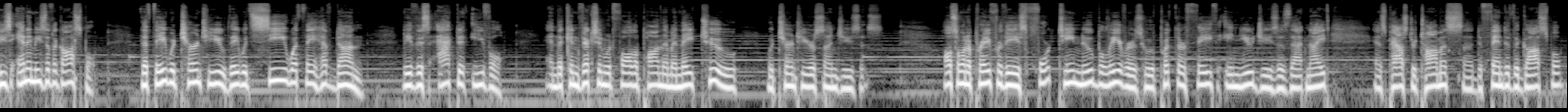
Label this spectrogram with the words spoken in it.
these enemies of the gospel, that they would turn to you, they would see what they have done, this act of evil, and the conviction would fall upon them, and they too would turn to your Son Jesus. Also, want to pray for these 14 new believers who have put their faith in you, Jesus, that night as Pastor Thomas uh, defended the gospel.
